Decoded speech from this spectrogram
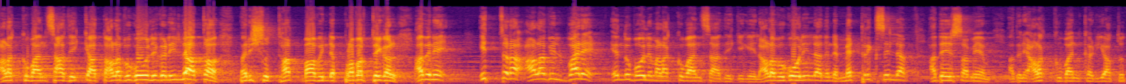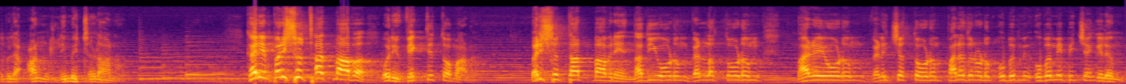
അളക്കുവാൻ സാധിക്കാത്ത അളവുകോലുകളില്ലാത്ത പരിശുദ്ധാത്മാവിന്റെ പ്രവർത്തികൾ അവനെ ഇത്ര അളവിൽ വരെ എന്ന് പോലും അളക്കുവാൻ സാധിക്കുകയില്ല. അളവുകോലില്ല അതിന്റെ മെട്രിക്സ് ഇല്ല. അതേസമയം അതിനെ അളക്കുവാൻ കഴിയാത്തതുപോലെ അൺലിമിറ്റഡ് ആണ്. കാര്യം പരിശുദ്ധാത്മാവ് ഒരു വ്യക്തിത്വമാണ്. പരിശുദ്ധാത്മാവിനെ നദിയോടും വെള്ളത്തോടും മഴയോടും വെളിച്ചത്തോടും പലതിനോടും ഉപമി ഉപമിപ്പിച്ചെങ്കിലും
